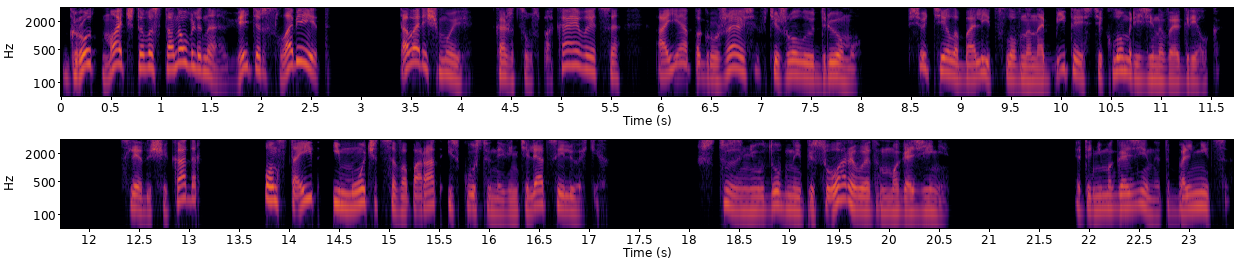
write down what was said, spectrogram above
Грот мачта восстановлена, ветер слабеет!» Товарищ мой, кажется, успокаивается, а я погружаюсь в тяжелую дрему. Все тело болит, словно набитая стеклом резиновая грелка. Следующий кадр он стоит и мочится в аппарат искусственной вентиляции легких. Что за неудобные писсуары в этом магазине? Это не магазин, это больница.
